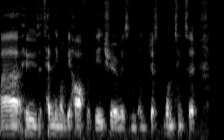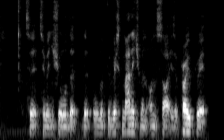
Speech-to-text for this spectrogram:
uh, who's attending on behalf of the insurers and, and just wanting to, to to ensure that, that all of the risk management on site is appropriate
